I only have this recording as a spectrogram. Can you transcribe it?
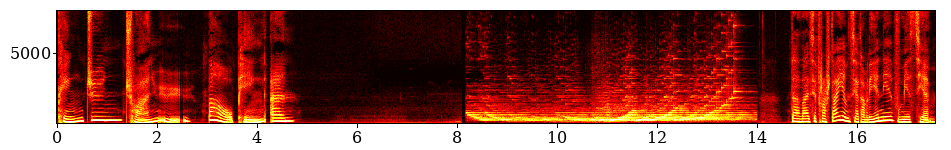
平均传语 报平安。Давайте прочитаем стихотворение вместе.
